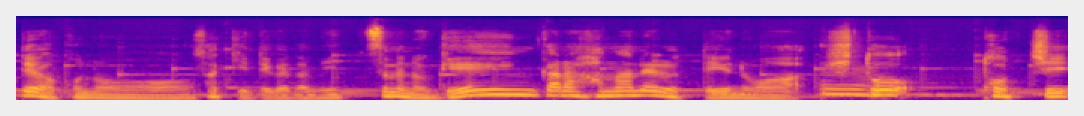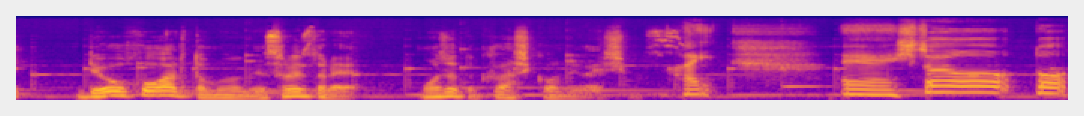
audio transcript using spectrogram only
ではこのさっき言ってくれた3つ目の原因から離れるっていうのは、うん人土地両方あると思うのでそれぞれもうちょっと詳しくお願いします。はい。えー人と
